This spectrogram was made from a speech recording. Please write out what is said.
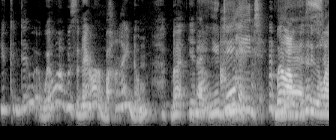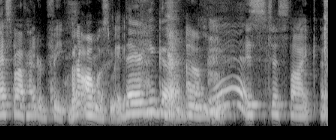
You can do it." Well, I was an hour behind them, but you know, But you did made it. Well, I didn't do Yes. the last five hundred feet, but I almost made it. There you go. Um, yes. It's just like uh,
